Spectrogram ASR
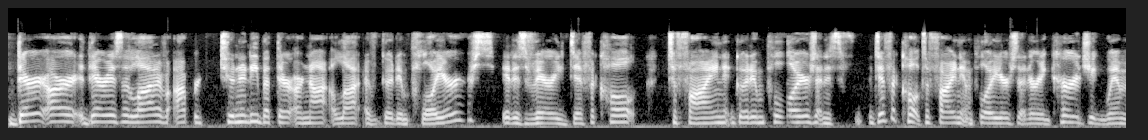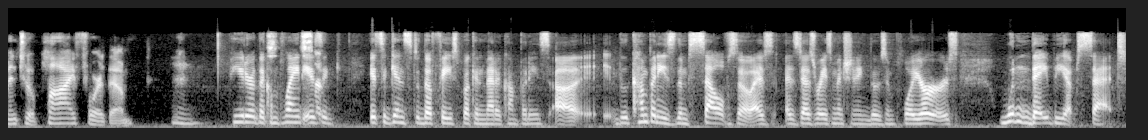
there are there is a lot of opportunity but there are not a lot of good employers it is very difficult to find good employers and it's difficult to find employers that are encouraging women to apply for them mm. peter the complaint so, is it's against the Facebook and Meta companies. Uh, the companies themselves, though, as, as Desiree is mentioning, those employers, wouldn't they be upset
